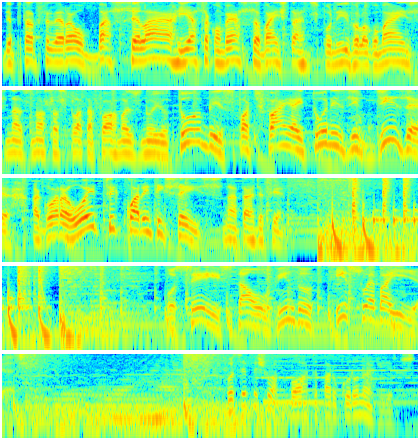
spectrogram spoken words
Deputado Federal Bacelar, e essa conversa vai estar disponível logo mais nas nossas plataformas no YouTube, Spotify, iTunes e Deezer, agora 8h46 na Tarde FM. Você está ouvindo Isso é Bahia. Você fechou a porta para o coronavírus.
